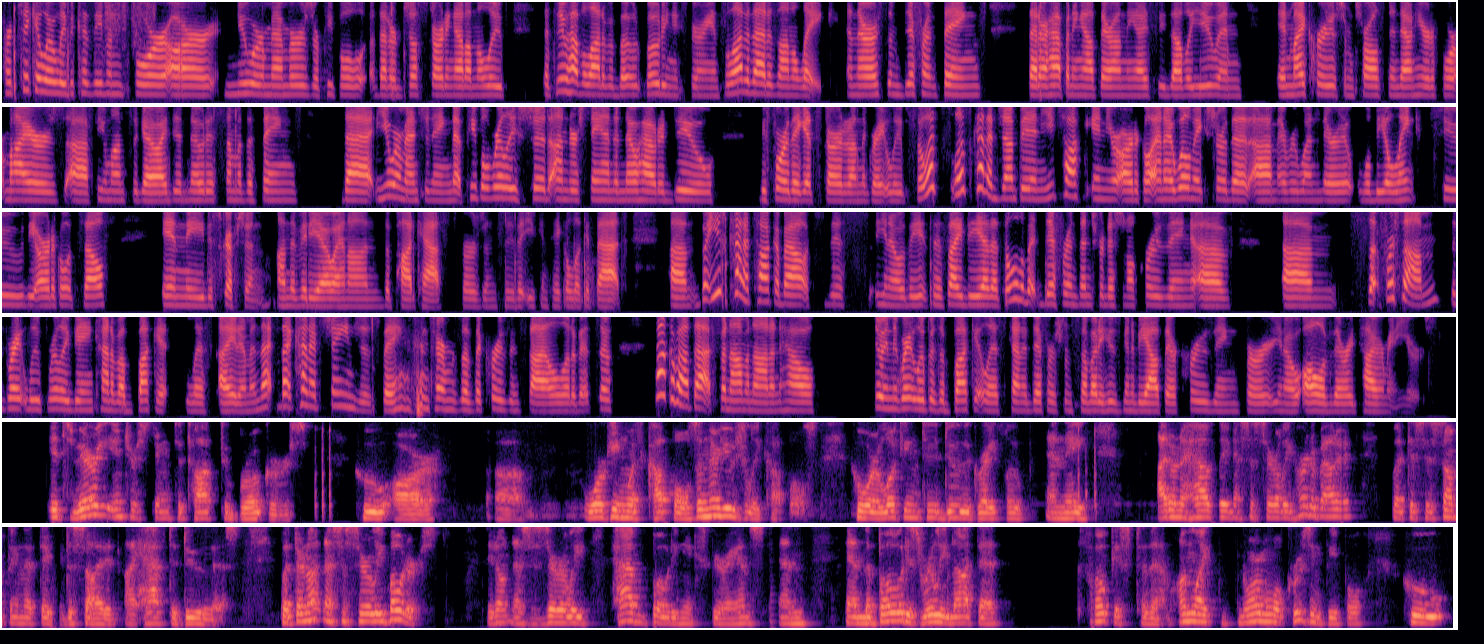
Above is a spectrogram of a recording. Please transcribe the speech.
particularly because even for our newer members or people that are just starting out on the loop that do have a lot of a boat, boating experience, a lot of that is on a lake, and there are some different things that are happening out there on the ICW and in my cruise from Charleston down here to Fort Myers uh, a few months ago, I did notice some of the things that you were mentioning that people really should understand and know how to do before they get started on the Great Loop. So let's let's kind of jump in. You talk in your article, and I will make sure that um, everyone there will be a link to the article itself in the description on the video and on the podcast version, so that you can take a look at that. Um, but you kind of talk about this, you know, the, this idea that's a little bit different than traditional cruising of um, so for some, the Great Loop really being kind of a bucket list item, and that that kind of changes things in terms of the cruising style a little bit. So, talk about that phenomenon and how doing the Great Loop as a bucket list kind of differs from somebody who's going to be out there cruising for you know all of their retirement years. It's very interesting to talk to brokers who are um, working with couples, and they're usually couples who are looking to do the Great Loop. And they, I don't know how they necessarily heard about it, but this is something that they've decided I have to do this. But they're not necessarily boaters. They don't necessarily have boating experience, and and the boat is really not that focused to them. Unlike normal cruising people who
